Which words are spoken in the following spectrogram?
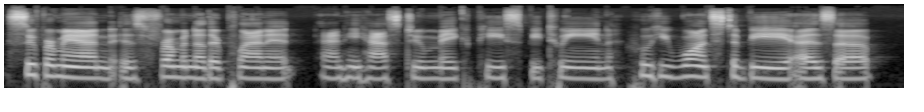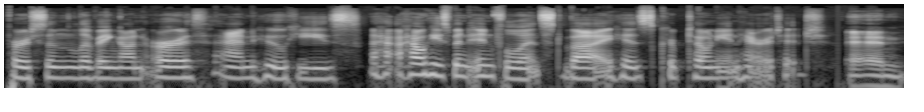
Superman is from another planet and he has to make peace between who he wants to be as a person living on Earth and who he's how he's been influenced by his Kryptonian heritage. and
